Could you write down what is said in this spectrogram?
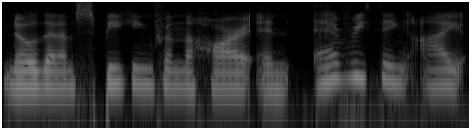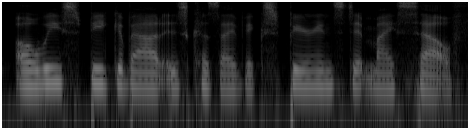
know that I'm speaking from the heart. And everything I always speak about is because I've experienced it myself,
